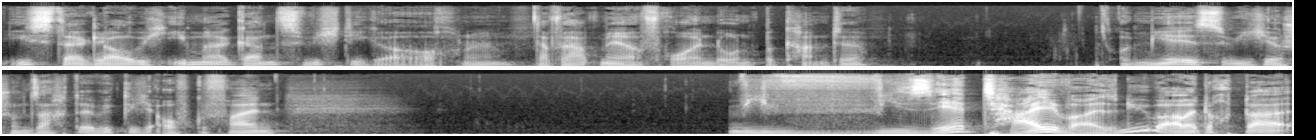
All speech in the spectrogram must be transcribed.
ist da, glaube ich, immer ganz wichtig auch. Ne? Dafür hat man ja Freunde und Bekannte. Und mir ist, wie ich ja schon sagte, wirklich aufgefallen, wie, wie sehr teilweise, nicht überall, aber doch da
